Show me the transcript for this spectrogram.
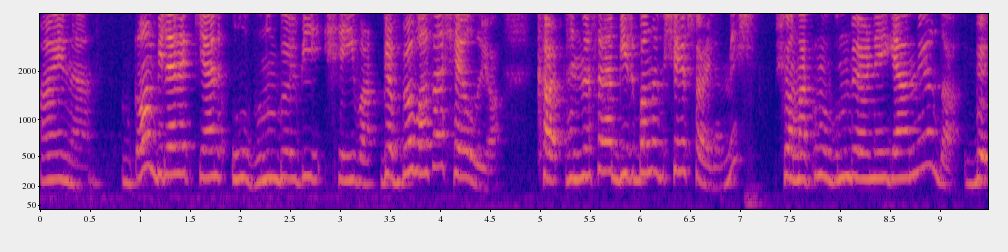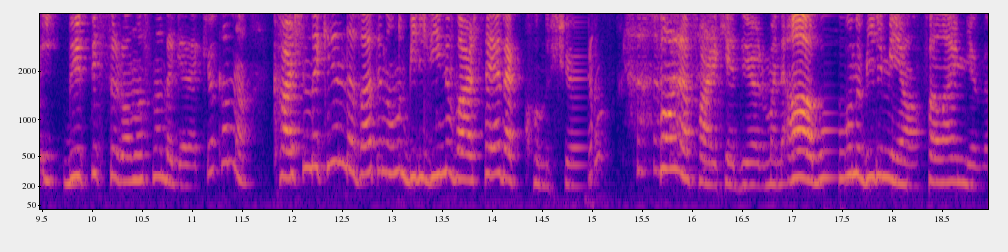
Aynen. Ama bilerek yani o bunun böyle bir şeyi var. Ya böyle bazen şey oluyor. Kar- hani mesela biri bana bir şey söylemiş. Şu an aklıma bunun bir örneği gelmiyor da büyük bir sır olmasına da gerek yok ama karşımdakinin de zaten onu bildiğini varsayarak konuşuyorum. Sonra fark ediyorum hani aa bu bunu bilmiyor falan gibi.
